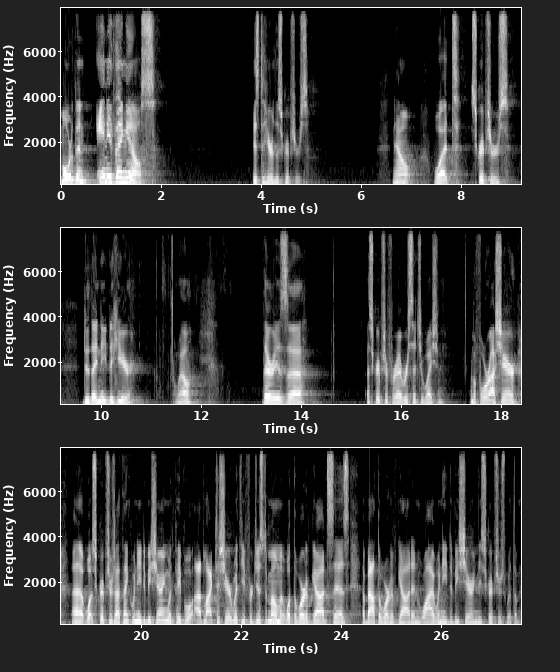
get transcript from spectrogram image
more than anything else is to hear the scriptures. Now, what scriptures do they need to hear? Well, there is a, a scripture for every situation. Before I share uh, what scriptures I think we need to be sharing with people, I'd like to share with you for just a moment what the Word of God says about the Word of God and why we need to be sharing these scriptures with them.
